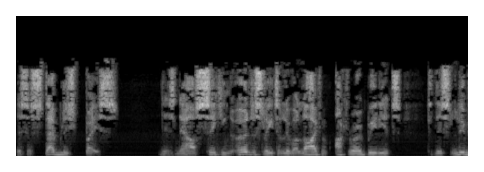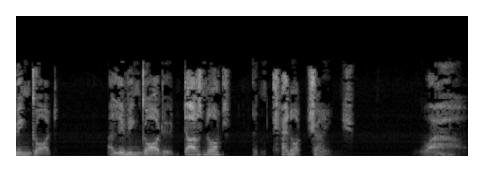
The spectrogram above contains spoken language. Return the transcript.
this established base, and is now seeking earnestly to live a life of utter obedience to this living God, a living God who does not and cannot change. Wow.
